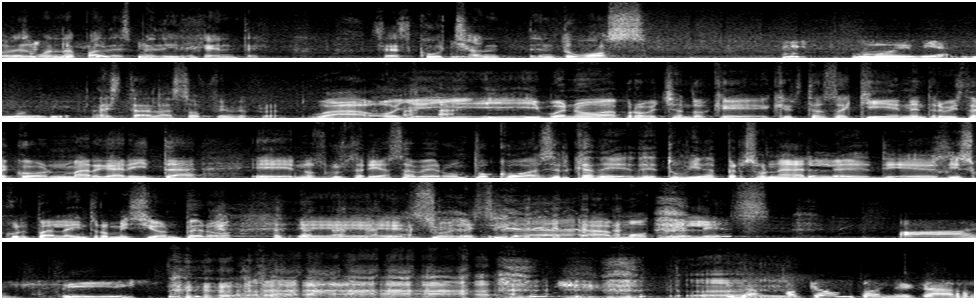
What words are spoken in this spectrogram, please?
Tú eres buena para despedir gente. Se escuchan en tu voz. Muy bien, muy bien. Ahí está la Sofi, mi friend. Wow, oye, y, y- y bueno, aprovechando que, que estás aquí en entrevista con Margarita, eh, nos gustaría saber un poco acerca de, de tu vida personal. Eh, di- eh, disculpa la intromisión, pero eh, ¿sueles ir a, a moteles? Ay, sí. O sea, ¿para qué vamos a negar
